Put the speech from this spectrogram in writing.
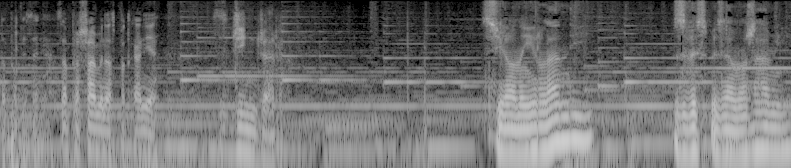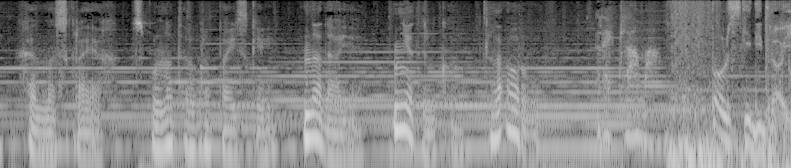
do powiedzenia. Zapraszamy na spotkanie z Ginger. Z Zielonej Irlandii, z Wyspy za Morzami, henna z krajach Wspólnoty Europejskiej nadaje nie tylko dla orłów. Reklama. Polski Detroit.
